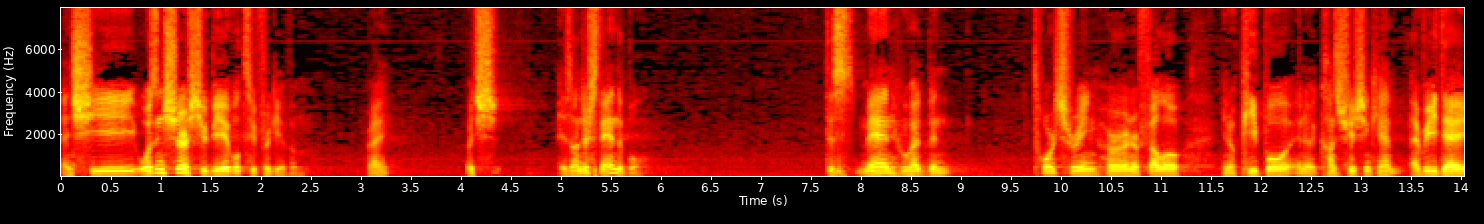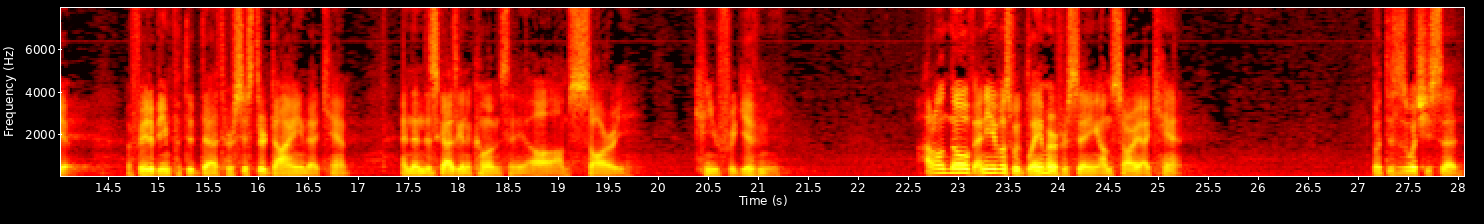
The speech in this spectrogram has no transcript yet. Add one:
And she wasn't sure she'd be able to forgive him, right? Which is understandable. This man who had been torturing her and her fellow you know, people in a concentration camp every day, afraid of being put to death. Her sister dying in that camp. And then this guy's going to come up and say, Oh, I'm sorry. Can you forgive me? I don't know if any of us would blame her for saying, I'm sorry, I can't. But this is what she said.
